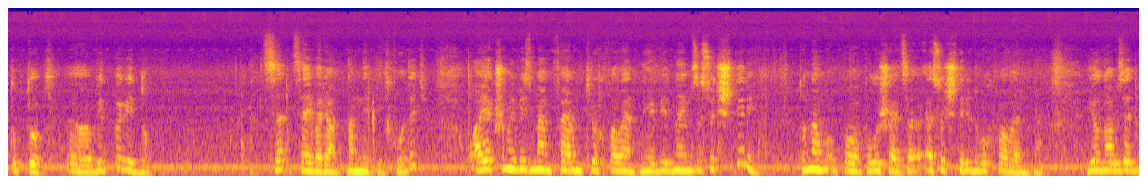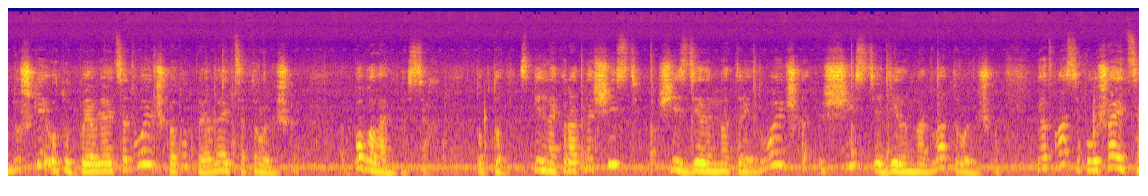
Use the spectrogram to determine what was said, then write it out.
Тобто, е, відповідно, це, цей варіант нам не підходить. А якщо ми візьмемо ферм трьохвалентний і об'єднаємо з СО4, то нам виходить СО4 двохвалентне. Його нам взять дужки, отут появляється двоєчка, а тут появляється троєчка. По валентностях. Тобто спільне кратне 6, 6 ділимо на 3 двоєчка, 6 ділимо на 2 троєчка. І от в нас і виходить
